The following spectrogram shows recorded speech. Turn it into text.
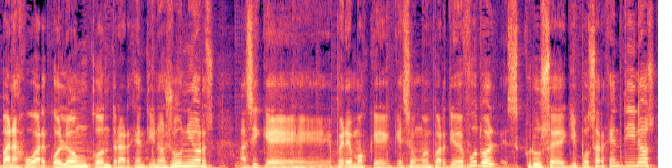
Van a jugar Colón contra Argentinos Juniors. Así que eh, esperemos que, que sea un buen partido de fútbol. Cruce equipos argentinos.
